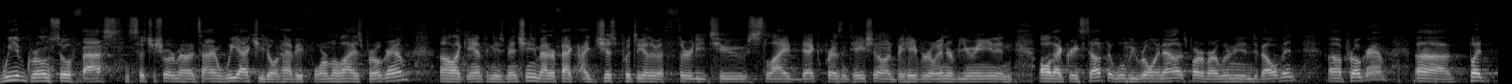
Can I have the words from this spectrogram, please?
we have grown so fast in such a short amount of time, we actually don't have a formalized program, uh, like Anthony's mentioning. Matter of fact, I just put together a 32 slide deck presentation on behavioral interviewing and all that great stuff that we'll be rolling out as part of our learning and development uh, program. Uh, but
